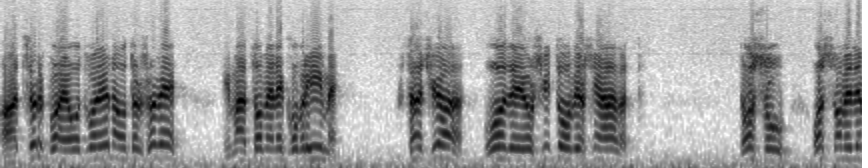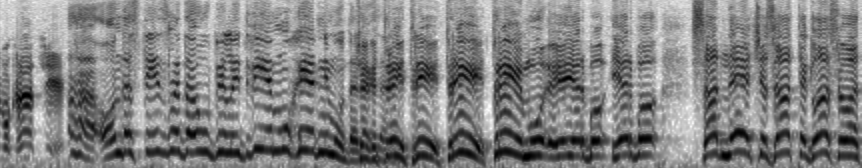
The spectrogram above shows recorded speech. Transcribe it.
A crkva je odvojena od države. Ima tome neko vrijeme. Šta ću ja ovdje još i to objašnjavat? To su osnove demokracije. Aha, onda ste izgleda ubili dvije muhe jednim udarcem. čekaj, tri, tri, tri, tri, mu, jerbo, jerbo, sad neće za te glasovat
